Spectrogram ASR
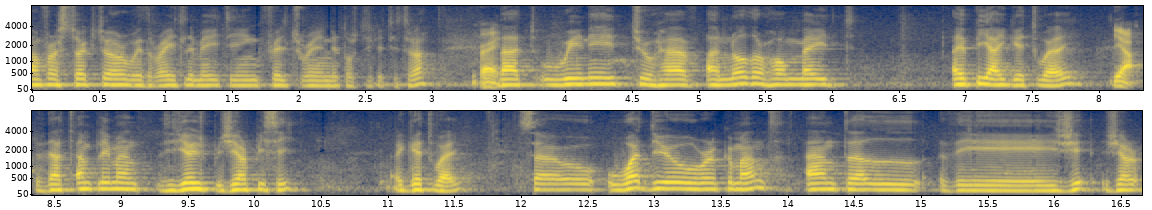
infrastructure with rate limiting, filtering, network, etc. Right. But we need to have another homemade API gateway Yeah. that implement the gRPC uh, gateway. So what do you recommend until the G- gr-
